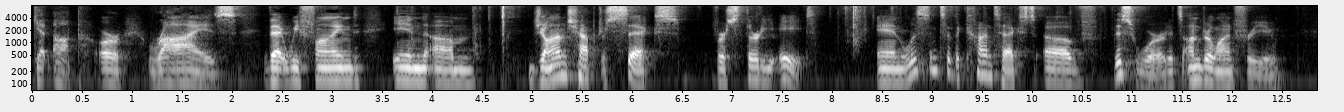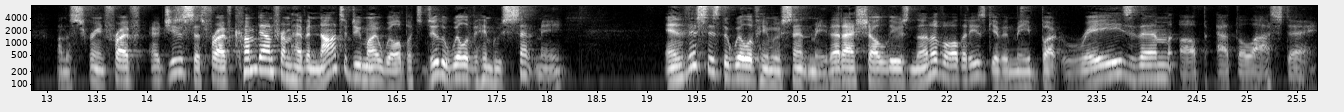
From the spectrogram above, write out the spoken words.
get up or rise, that we find in um, John chapter 6, verse 38. And listen to the context of this word, it's underlined for you on the screen. For I've, uh, Jesus says, For I've come down from heaven not to do my will, but to do the will of him who sent me. And this is the will of him who sent me, that I shall lose none of all that he has given me, but raise them up at the last day.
